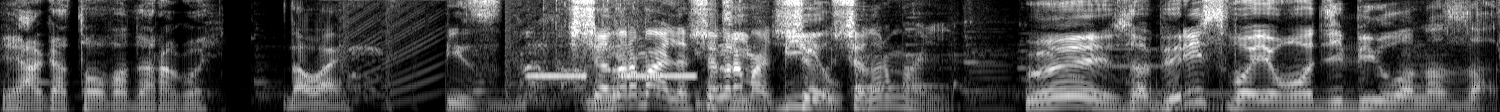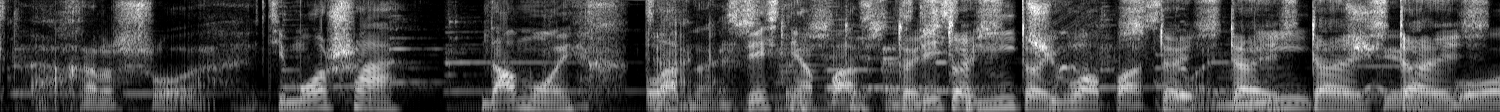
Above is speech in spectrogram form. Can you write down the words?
Я готова, дорогой. Давай. Пиз... Все нормально, все нормально, все, все нормально. Эй, забери своего дебила назад. А, Хорошо. Тимоша, Домой. Так, Ладно, здесь не стой, стой, опасно. стой, здесь стой, ничего стой, опасного. стой, стой, стой, Ничего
